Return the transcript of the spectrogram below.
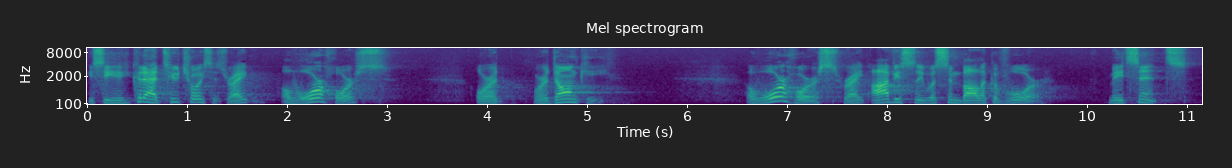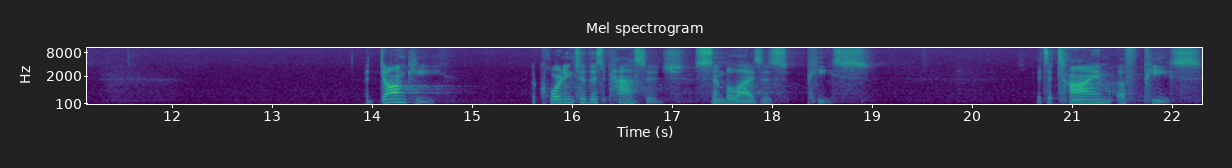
You see, he could have had two choices, right? A war horse or a, or a donkey. A war horse, right, obviously was symbolic of war, made sense. A donkey according to this passage, symbolizes peace. It's a time of peace.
